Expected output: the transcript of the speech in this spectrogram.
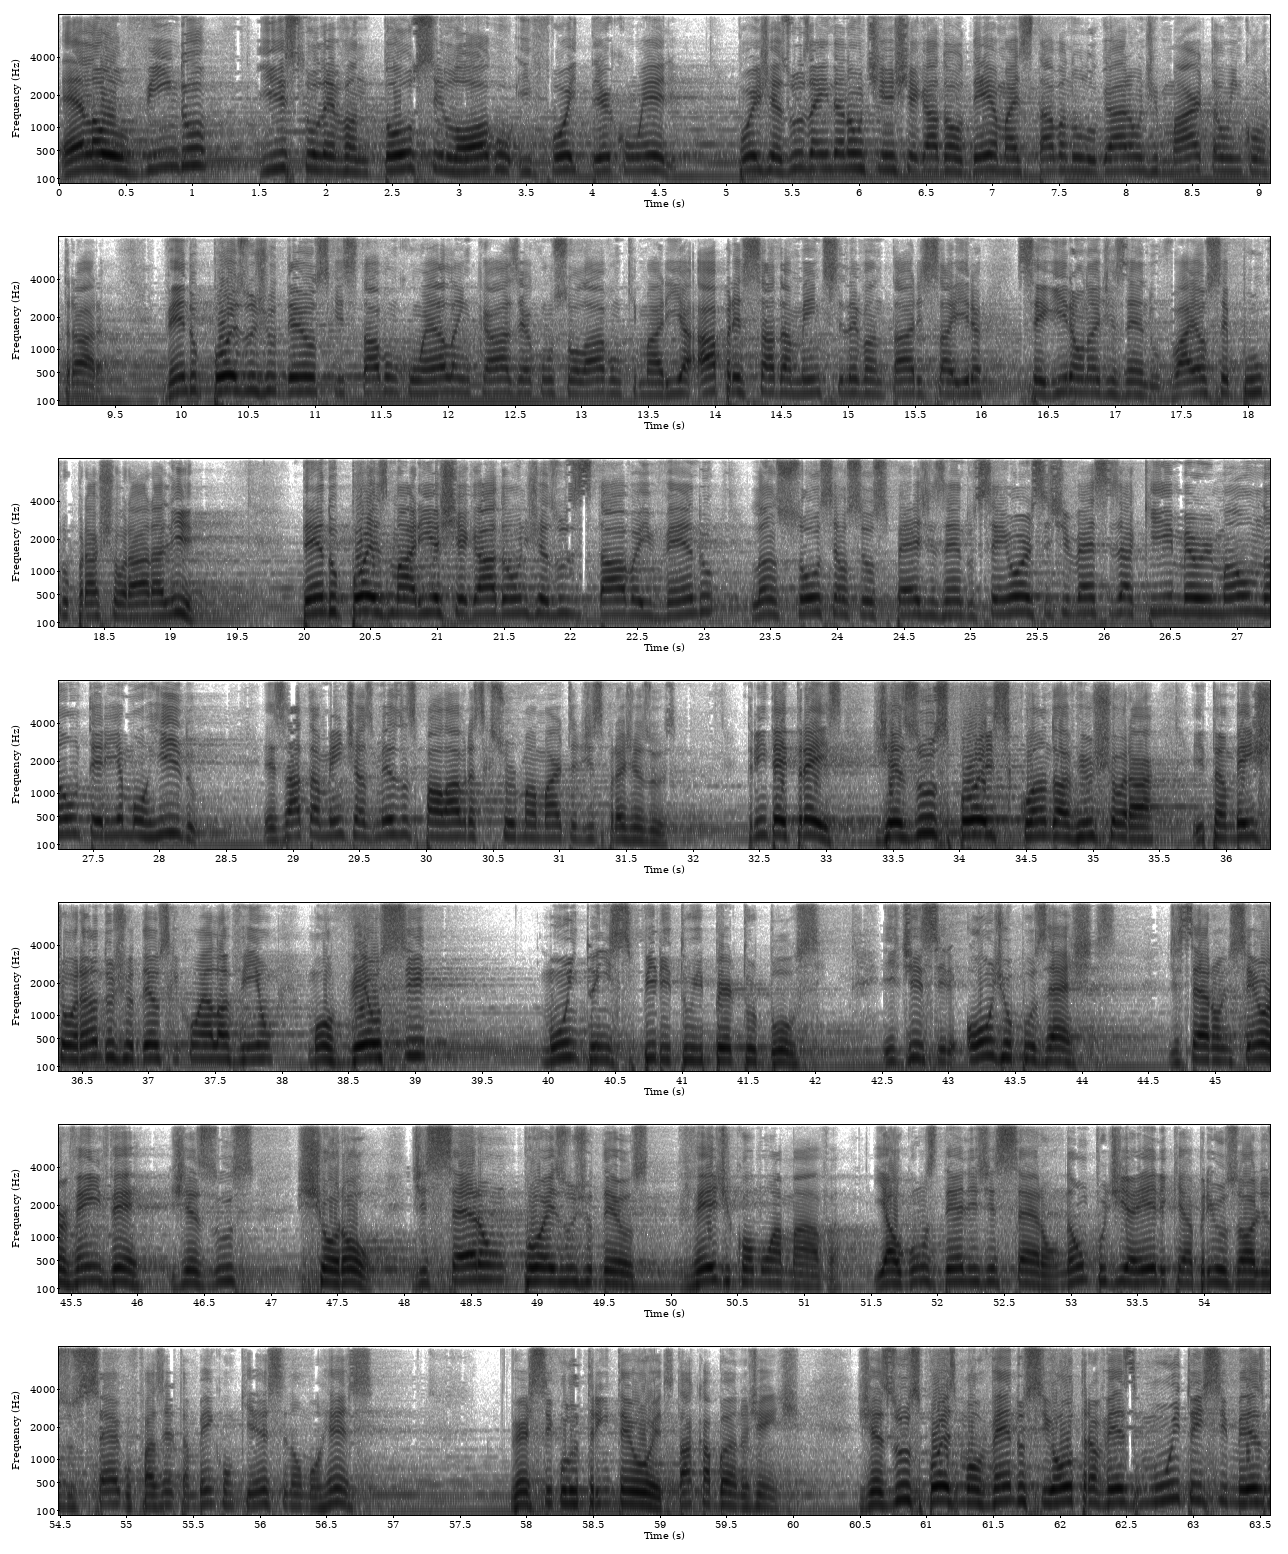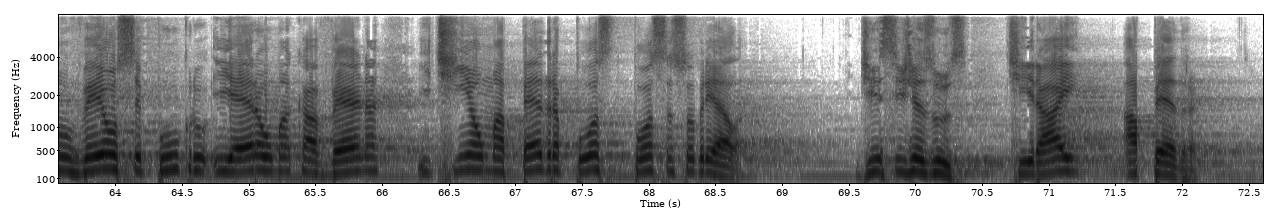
Ela, ouvindo isto, levantou-se logo e foi ter com ele. Pois Jesus ainda não tinha chegado à aldeia, mas estava no lugar onde Marta o encontrara. Vendo, pois, os judeus que estavam com ela em casa e a consolavam, que Maria apressadamente se levantara e saíra, seguiram-na, dizendo: Vai ao sepulcro para chorar ali. Tendo, pois, Maria chegado onde Jesus estava e vendo, lançou-se aos seus pés, dizendo: Senhor, se estivesses aqui, meu irmão não teria morrido. Exatamente as mesmas palavras que sua irmã Marta disse para Jesus. 33. Jesus, pois, quando a viu chorar, e também chorando os judeus que com ela vinham, moveu-se muito em espírito e perturbou-se. E disse-lhe: Onde o pusestes? Disseram-lhe: Senhor, vem ver. Jesus chorou. Disseram, pois, os judeus: Vede como o amava. E alguns deles disseram: Não podia ele que abriu os olhos do cego fazer também com que esse não morresse? Versículo 38, está acabando, gente. Jesus, pois, movendo-se outra vez muito em si mesmo, veio ao sepulcro e era uma caverna e tinha uma pedra posta sobre ela. Disse Jesus: Tirai a pedra.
